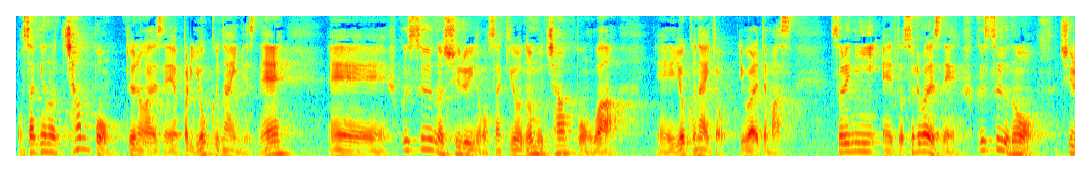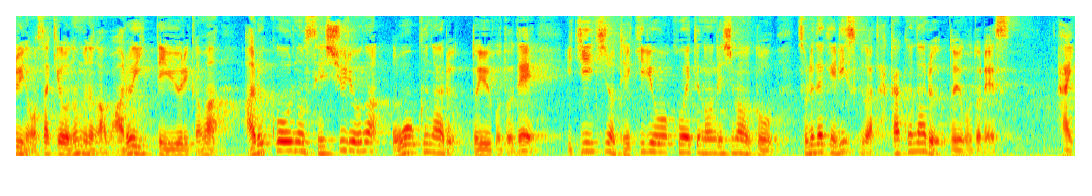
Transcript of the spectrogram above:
お酒のちゃんぽんというのがですねやっぱり良くないんですね、えー、複数の種類のお酒を飲むちゃんぽんは、えー、良くないと言われてます。それに、えーと、それはですね複数の種類のお酒を飲むのが悪いっていうよりかはアルコールの摂取量が多くなるということで1日の適量を超えて飲んでしまうとそれだけリスクが高くなるということです。はい、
